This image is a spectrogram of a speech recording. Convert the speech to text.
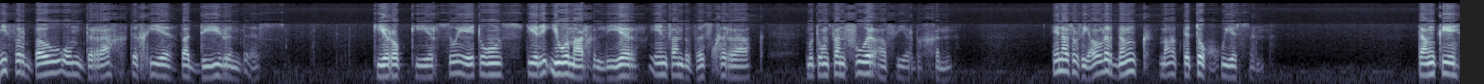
nie verbou om drag te gee wat durend is. Keer op keer so het ons deur die eeue maar geleer en van bewus geraak moet ons van voor af weer begin. En as ons helder dink, maak dit tog goeie sin. Dankie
